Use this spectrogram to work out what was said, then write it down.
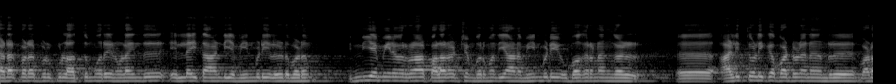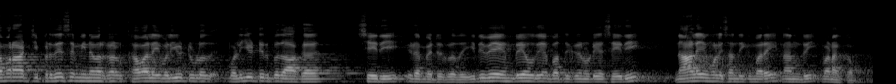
கடற்பரப்பிற்குள் அத்துமுறை நுழைந்து எல்லை தாண்டிய மீன்பிடியில் ஈடுபடும் இந்திய மீனவர்களால் பல லட்சம் பெறுமதியான மீன்பிடி உபகரணங்கள் அழித்தொழிக்கப்பட்டுள்ளன என்று வடமராட்சி பிரதேச மீனவர்கள் கவலை வெளியிட்டுள்ளது வெளியிட்டிருப்பதாக செய்தி இடம்பெற்றிருக்கிறது. இதுவே இன்றைய உதயம் பத்திரிகையினுடைய செய்தி. நாளை உங்களை சந்திக்கும் வரை நன்றி வணக்கம்.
